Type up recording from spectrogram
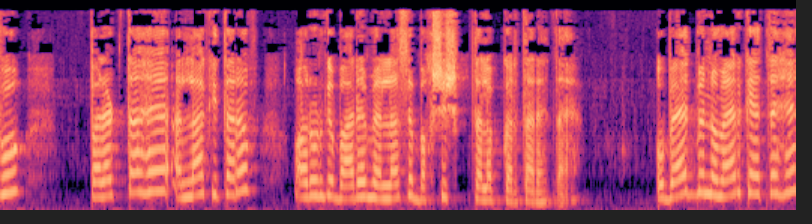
وہ پلٹتا ہے اللہ کی طرف اور ان کے بارے میں اللہ سے بخش طلب کرتا رہتا ہے۔ عبید بن عمیر کہتے ہیں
